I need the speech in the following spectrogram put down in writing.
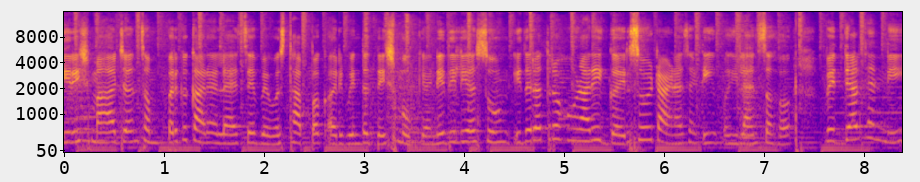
गिरीश महाजन संपर्क कार्यालयाचे व्यवस्थापक अरविंद देशमुख यांनी दिली असून इतरत्र होणारी गैरसोय टाळण्यासाठी महिलांसह विद्यार्थ्यांनी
